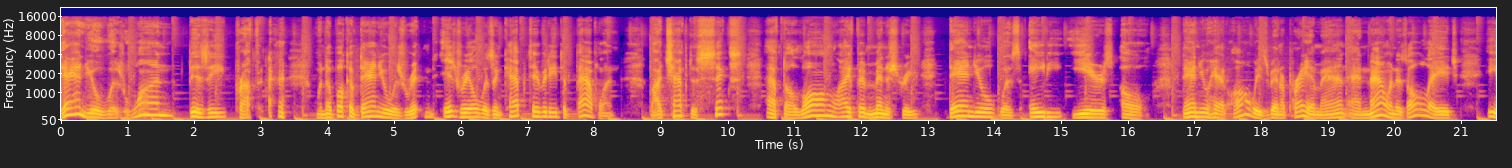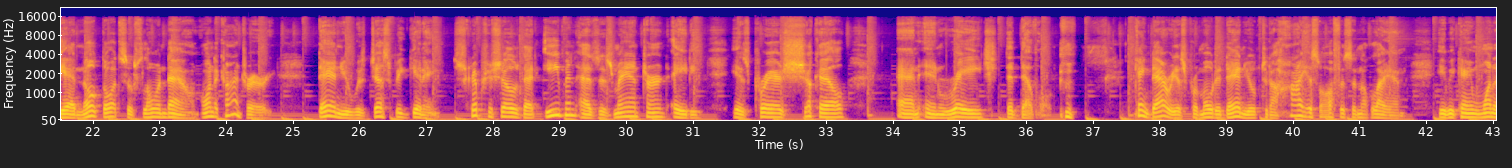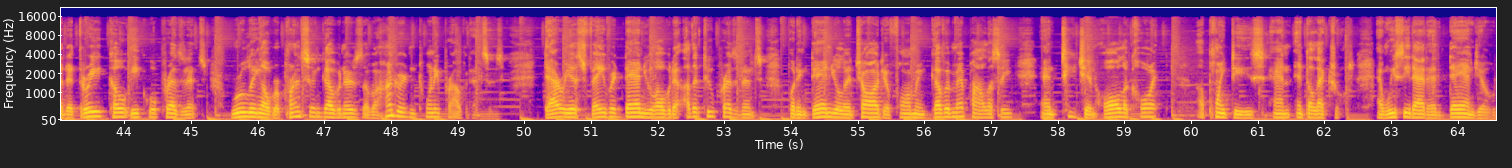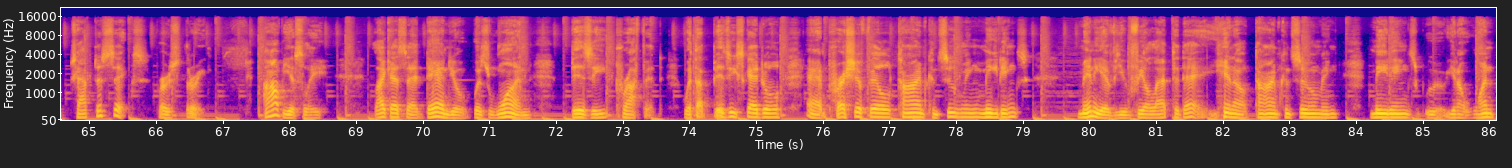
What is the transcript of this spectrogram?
Daniel was one busy prophet. when the book of Daniel was written, Israel was in captivity to Babylon. By chapter 6, after a long life in ministry, Daniel was 80 years old. Daniel had always been a praying man, and now in his old age, he had no thoughts of slowing down. On the contrary, Daniel was just beginning Scripture shows that even as this man turned 80, his prayers shook hell and enraged the devil. King Darius promoted Daniel to the highest office in the land. He became one of the three co equal presidents, ruling over princes and governors of 120 provinces. Darius favored Daniel over the other two presidents, putting Daniel in charge of forming government policy and teaching all the court appointees and intellectuals. And we see that in Daniel chapter 6, verse 3. Obviously, like I said, Daniel was one busy prophet with a busy schedule and pressure filled, time consuming meetings many of you feel that today you know time consuming meetings you know one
